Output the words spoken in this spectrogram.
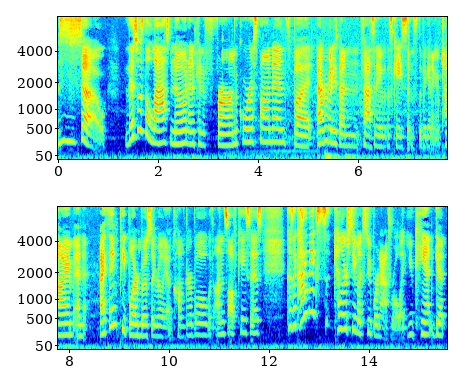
so this was the last known and confirmed correspondence, but everybody's been fascinated with this case since the beginning of time, and I think people are mostly really uncomfortable with unsolved cases because it kind of makes killers seem like supernatural. Like you can't get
